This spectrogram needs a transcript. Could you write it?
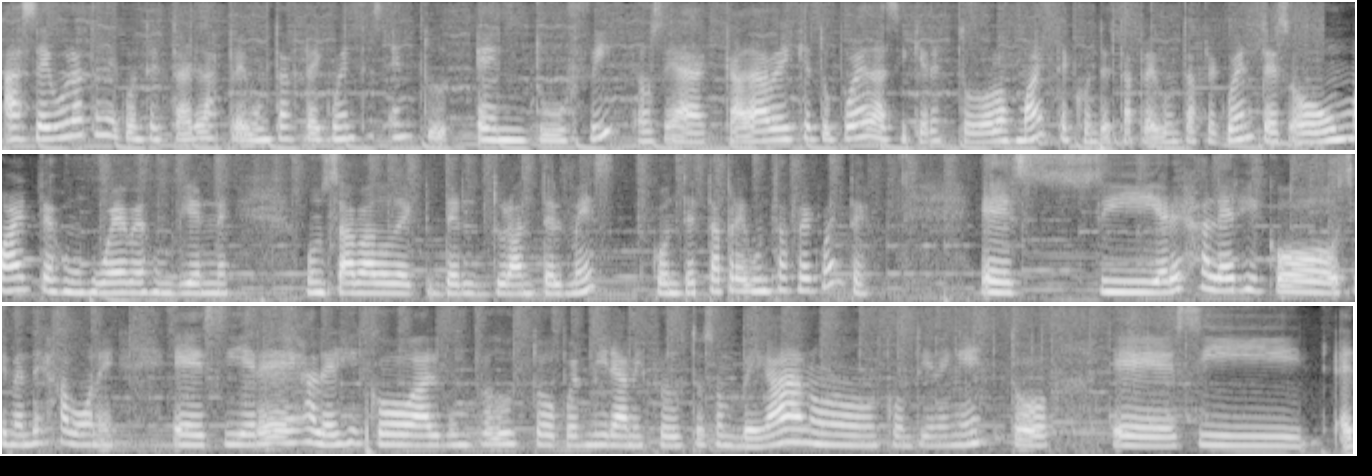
asegúrate de contestar las preguntas frecuentes en tu, en tu feed. O sea, cada vez que tú puedas, si quieres todos los martes, contesta preguntas frecuentes. O un martes, un jueves, un viernes, un sábado durante el mes, contesta preguntas frecuentes. Si eres alérgico, si vendes jabones, eh, si eres alérgico a algún producto, pues mira, mis productos son veganos, contienen esto. Eh, si eh,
